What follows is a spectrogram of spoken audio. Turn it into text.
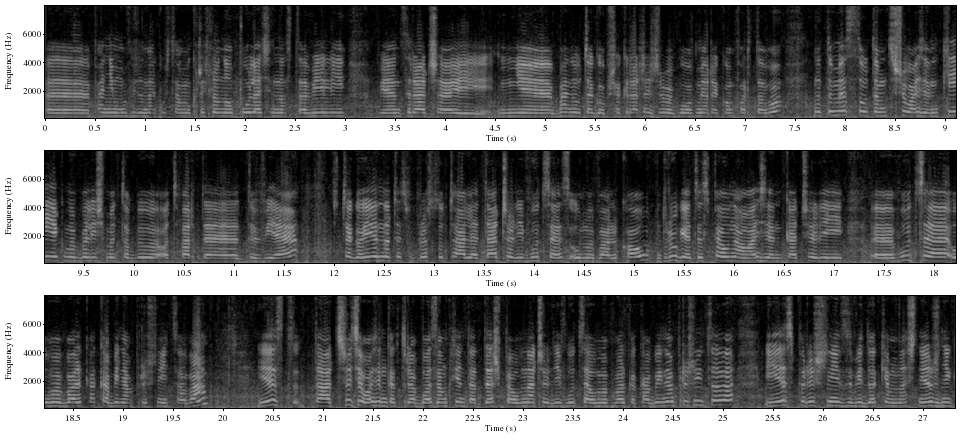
E, Pani mówi, że na jakąś tam określoną pulę się nastawili, więc raczej nie będą tego przekraczać, żeby było w miarę komfortowo. Natomiast są tam trzy łazienki. Jak my byliśmy, to były otwarte dwie, z czego jedna to jest po prostu toaleta, czyli WC z umywalką. Drugie to jest pełna łazienka, czyli e, WC, umywalka, kabina prysznicowa. Jest ta trzecia łazienka, która była zamknięta, też pełna, czyli WC, umywalka, kabina prysznicowa i jest prysznic z widokiem na śnieżnik,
